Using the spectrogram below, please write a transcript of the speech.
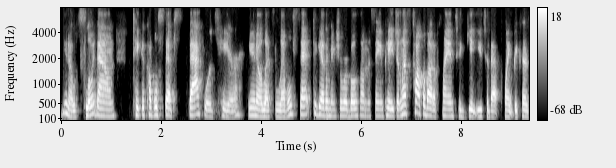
you know, slow it down, take a couple steps backwards here. You know, let's level set together, make sure we're both on the same page, and let's talk about a plan to get you to that point because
